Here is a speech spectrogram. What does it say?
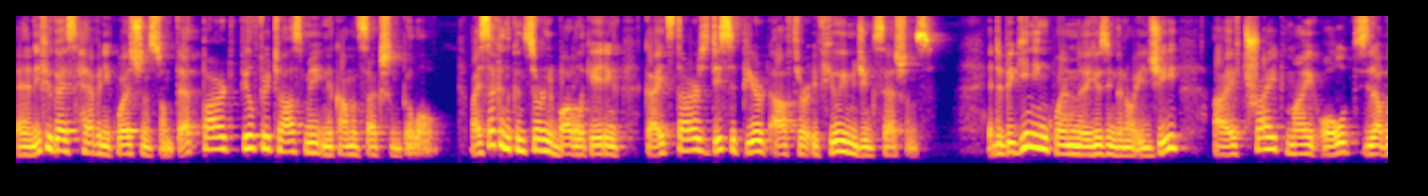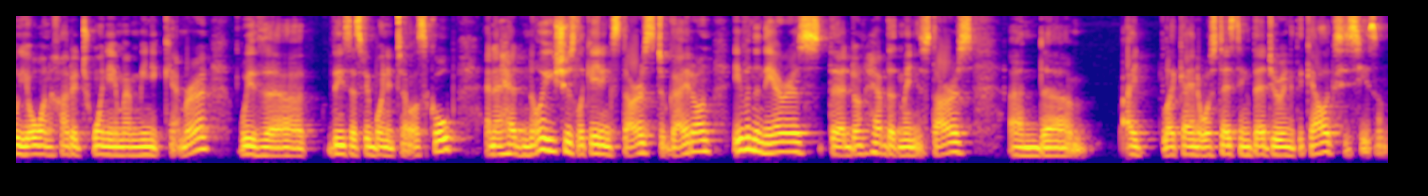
And if you guys have any questions on that part, feel free to ask me in the comment section below. My second concern about locating guide stars disappeared after a few imaging sessions. At the beginning, when uh, using an OAG, I tried my old ZWO 120mm mini camera with uh, this SVBONY telescope and I had no issues locating stars to guide on, even in the areas that don't have that many stars and um, I like kind of was testing that during the Galaxy season.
